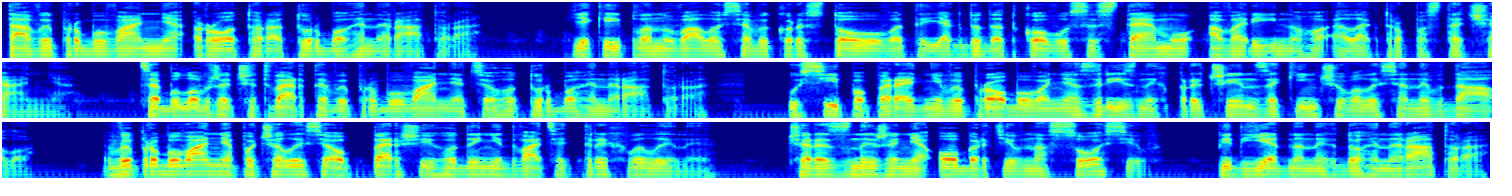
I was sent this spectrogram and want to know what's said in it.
та випробування ротора турбогенератора, який планувалося використовувати як додаткову систему аварійного електропостачання. Це було вже четверте випробування цього турбогенератора. Усі попередні випробування з різних причин закінчувалися невдало. Випробування почалися об першій годині 23 хвилини. Через зниження обертів насосів, під'єднаних до генератора,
